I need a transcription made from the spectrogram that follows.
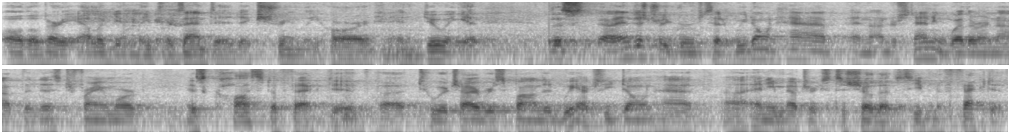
although very elegantly presented, extremely hard in doing it. This uh, industry group said we don't have an understanding whether or not the NIST framework is cost effective, uh, to which I responded, we actually don't have uh, any metrics to show that it's even effective.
